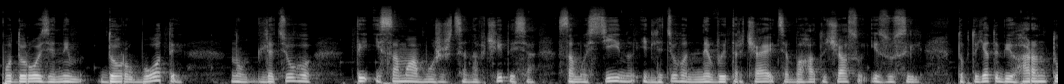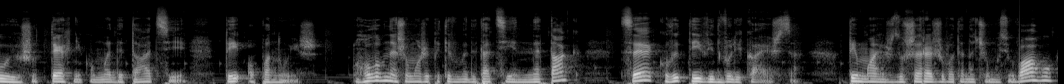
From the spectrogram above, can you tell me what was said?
по дорозі ним до роботи, ну для цього ти і сама можеш це навчитися самостійно, і для цього не витрачається багато часу і зусиль. Тобто я тобі гарантую, що техніку медитації ти опануєш. Головне, що може піти в медитації не так, це коли ти відволікаєшся. Ти маєш зосереджувати на чомусь увагу,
